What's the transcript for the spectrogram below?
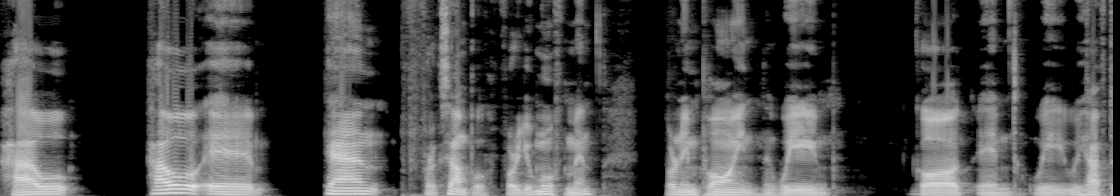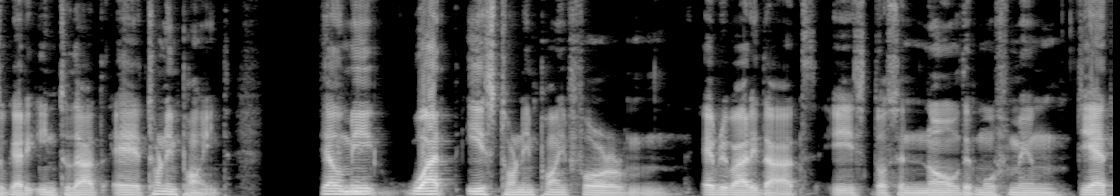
how how uh, can for example for your movement turning point we got um, we we have to get into that uh, turning point tell mm-hmm. me what is turning point for everybody that is doesn't know the movement yet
